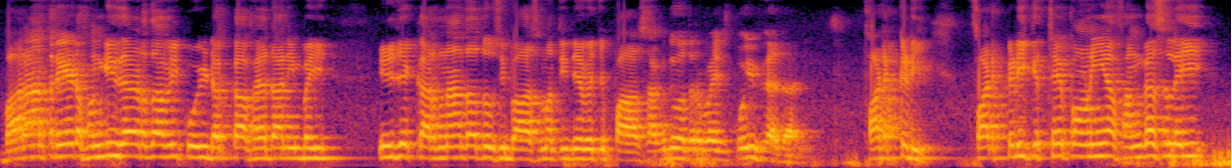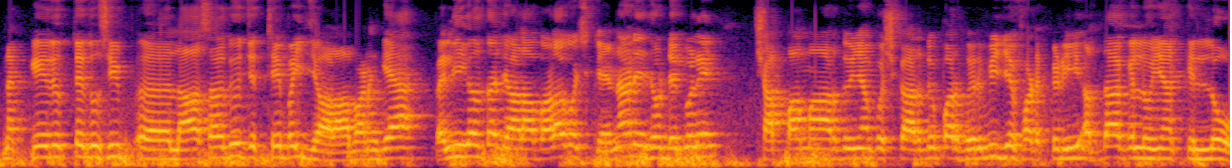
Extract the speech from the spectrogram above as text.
12 63 ਫੰਗੀਸਾਈਡ ਦਾ ਵੀ ਕੋਈ ਡੱਕਾ ਫਾਇਦਾ ਨਹੀਂ ਬਈ। ਇਹ ਜੇ ਕਰਨਾ ਤਾਂ ਤੁਸੀਂ ਬਾਸਮਤੀ ਦੇ ਵਿੱਚ ਪਾ ਸਕਦੇ ਹੋ ਅਦਰਵਾਈਜ਼ ਕੋਈ ਫਾਇਦਾ ਨਹੀਂ। ਫੜਕੜੀ ਫੜਕੜੀ ਕਿੱਥੇ ਪਾਉਣੀ ਆ ਫੰਗਸ ਲਈ? ਨੱਕੇ ਦੇ ਉੱਤੇ ਤੁਸੀਂ ਲਾ ਸਕਦੇ ਹੋ ਜਿੱਥੇ ਬਈ ਜਾਲਾ ਬਣ ਗਿਆ। ਪਹਿਲੀ ਗੱਲ ਤਾਂ ਜਾਲਾ ਵਾਲਾ ਕੁਝ ਕਹਿਣਾ ਨਹੀਂ ਤੁਹਾਡੇ ਕੋਲੇ। ਛਾਪਾ ਮਾਰ ਦਿਓ ਜਾਂ ਕੁਝ ਕਰ ਦਿਓ, ਪਰ ਫਿਰ ਵੀ ਜੇ ਫੜਕੜੀ ਅੱਧਾ ਕਿਲੋ ਜਾਂ ਕਿਲੋ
